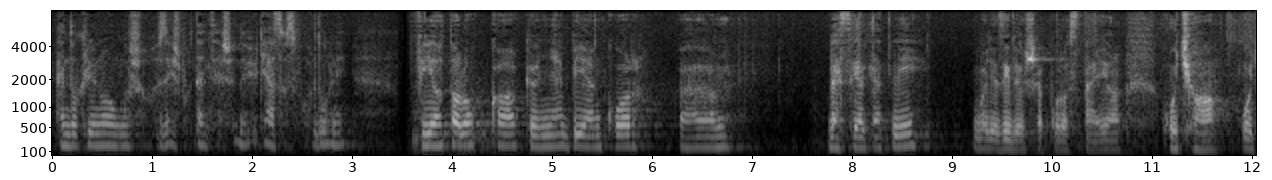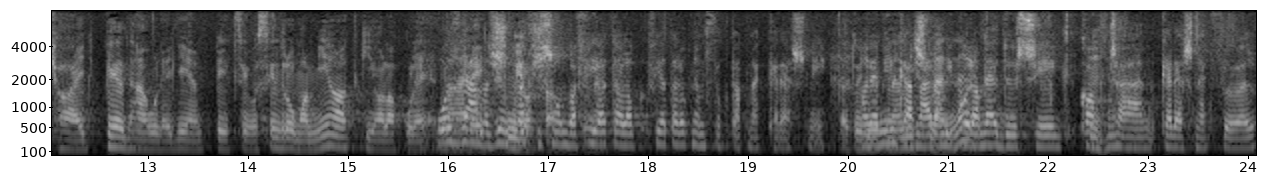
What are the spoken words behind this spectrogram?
endokrinológushoz és potenciálisan nőgyógyászhoz fordulni. Fiatalokkal könnyebb ilyenkor beszélgetni, vagy az idősebb korosztályjal, hogyha, hogyha egy, például egy ilyen PCO szindróma miatt kialakul egy Hozzám az én praxisomban fiatalok, fiatalok nem szoktak megkeresni, Tehát, hanem inkább már amikor a meddőség kapcsán uh-huh. keresnek föl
